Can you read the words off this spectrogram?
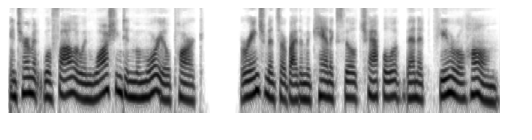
Interment will follow in Washington Memorial Park. Arrangements are by the Mechanicsville Chapel of Bennett Funeral Home.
